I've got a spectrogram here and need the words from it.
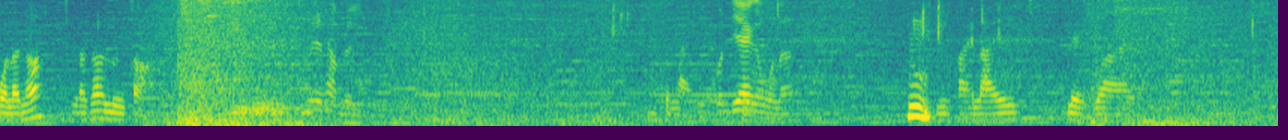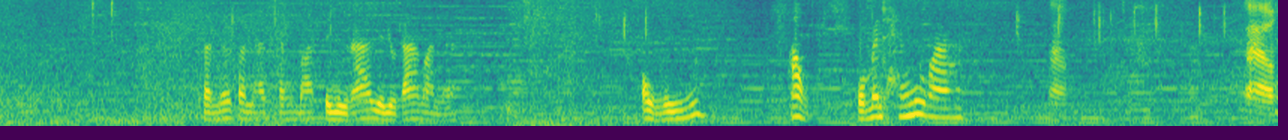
มดแล้วเนาะแล้วก็ลุยต่อไม่ได้ทำเลย ป็นไรคนแยกกันหมดแล้ว Divine Light raidwide Thunder Slash tank bust จะอยู่หน้าอย่าอยู่หน้ามันนะโอ้โหอ้าวผมเป็นแทงนี่ว่าอ้าวอ้าวแ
